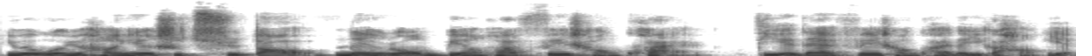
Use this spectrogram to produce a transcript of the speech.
因为文娱行业是渠道内容变化非常快、迭代非常快的一个行业。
